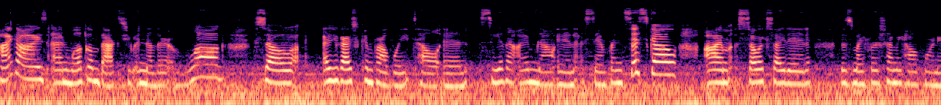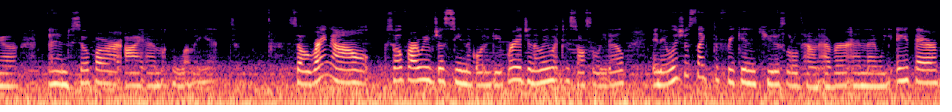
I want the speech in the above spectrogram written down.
Hi guys and welcome back to another vlog. So as you guys can probably tell and see that I'm now in San Francisco. I'm so excited. This is my first time in California and so far I am loving it. So right now, so far we've just seen the Golden Gate Bridge and then we went to Sausalito and it was just like the freaking cutest little town ever and then we ate there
